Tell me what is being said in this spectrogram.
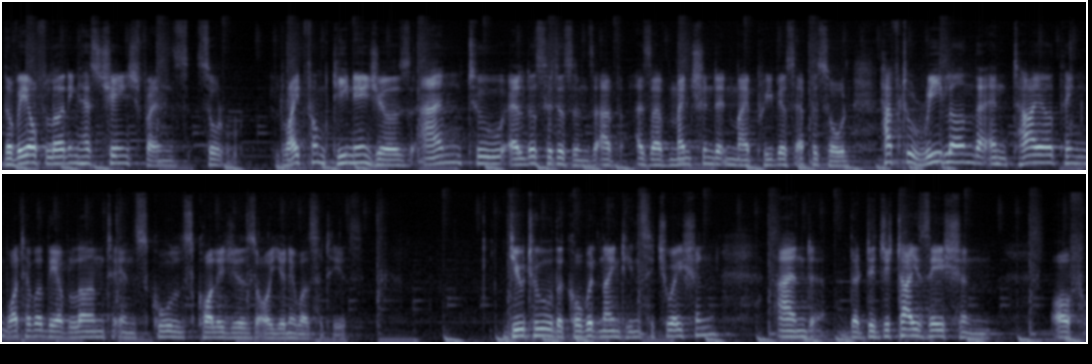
The way of learning has changed, friends. So, right from teenagers and to elder citizens, I've, as I've mentioned in my previous episode, have to relearn the entire thing, whatever they have learned in schools, colleges, or universities. Due to the COVID 19 situation and the digitization of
